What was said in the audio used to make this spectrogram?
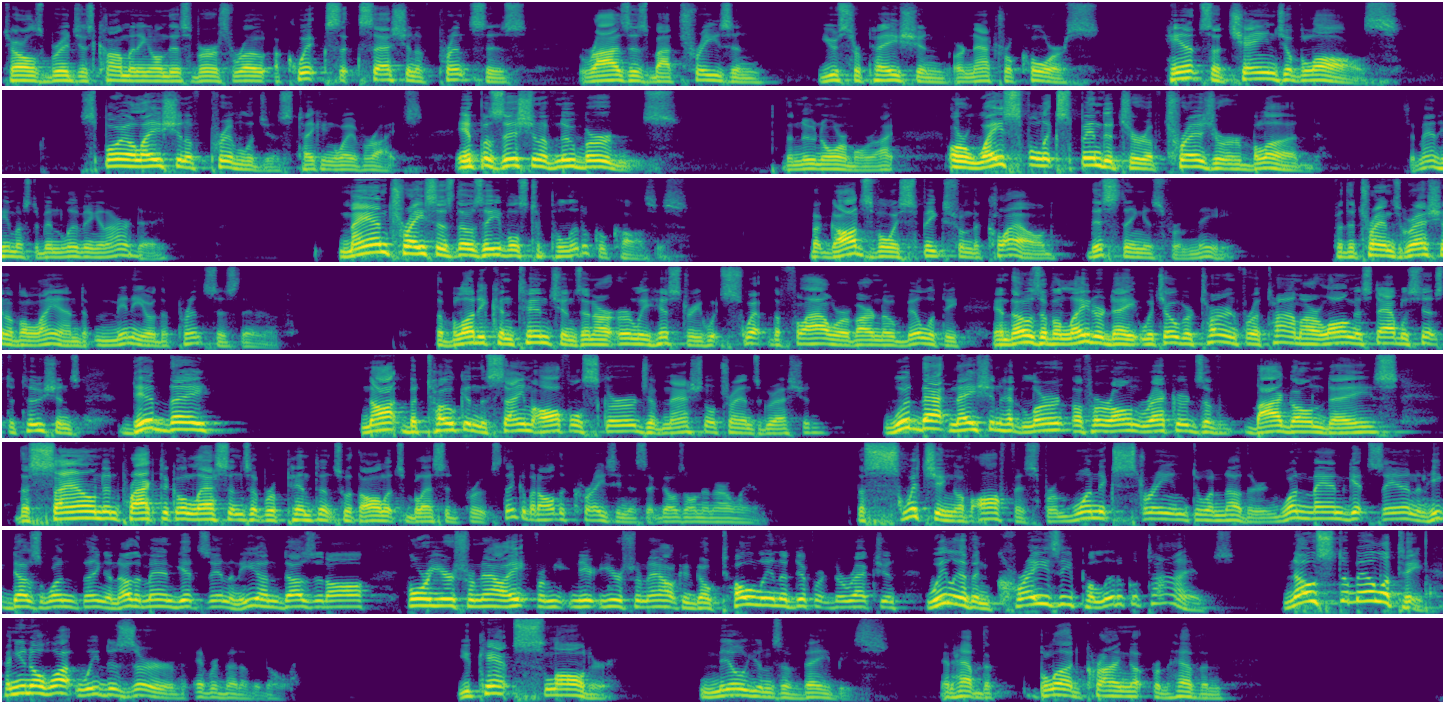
Charles Bridges, commenting on this verse, wrote A quick succession of princes rises by treason, usurpation, or natural course. Hence, a change of laws, spoliation of privileges, taking away of rights, imposition of new burdens, the new normal, right? Or wasteful expenditure of treasure or blood. Say, man, he must have been living in our day. Man traces those evils to political causes. But God's voice speaks from the cloud this thing is for me. For the transgression of a land, many are the princes thereof. The bloody contentions in our early history, which swept the flower of our nobility, and those of a later date, which overturned for a time our long established institutions, did they not betoken the same awful scourge of national transgression? Would that nation had learnt of her own records of bygone days the sound and practical lessons of repentance with all its blessed fruits. Think about all the craziness that goes on in our land. The switching of office from one extreme to another. And one man gets in and he does one thing, another man gets in and he undoes it all. Four years from now, eight from years from now, it can go totally in a different direction. We live in crazy political times. No stability. And you know what? We deserve every bit of it, don't we? You can't slaughter millions of babies and have the blood crying up from heaven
